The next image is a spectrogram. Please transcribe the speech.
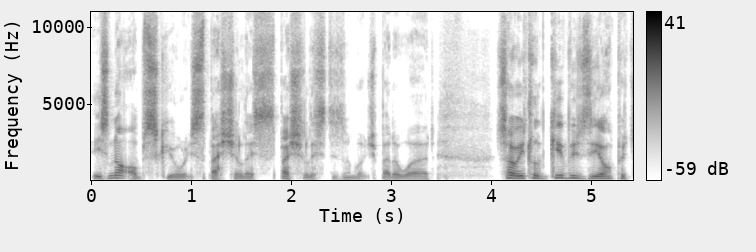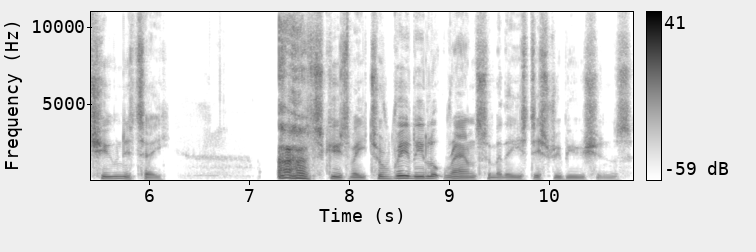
It's not obscure. It's specialist. Specialist is a much better word. So it'll give us the opportunity. excuse me, to really look round some of these distributions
